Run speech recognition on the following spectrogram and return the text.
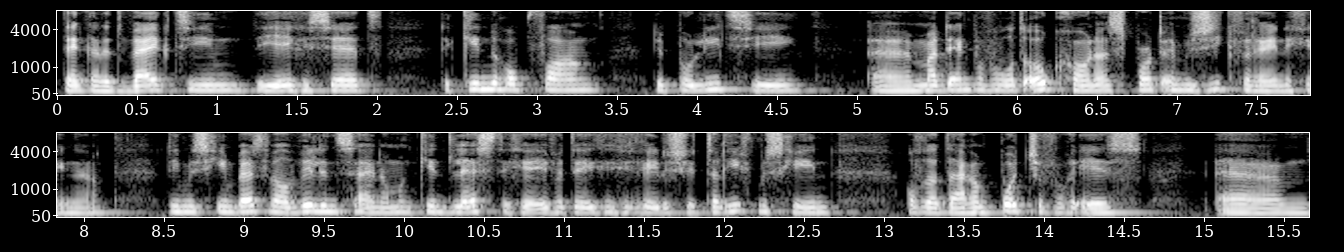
Denk aan het wijkteam, de JGZ, de kinderopvang, de politie. Uh, maar denk bijvoorbeeld ook gewoon aan sport- en muziekverenigingen die misschien best wel willend zijn om een kind les te geven tegen gereduceerd tarief misschien, of dat daar een potje voor is. Um,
